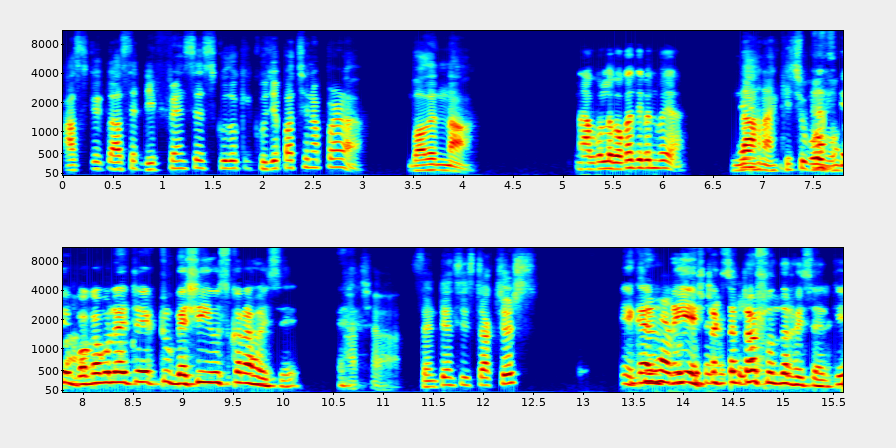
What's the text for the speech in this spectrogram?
আজকের ক্লাসের ডিফারেন্সেসগুলো কি খুঁজে পাচ্ছেন আপনারা? বলেন না। না বললে বকা দিবেন ভাইয়া? না না কিছু বলব আজকে না। ভোকাবুলারিটা একটু বেশি ইউজ করা হয়েছে। আচ্ছা সেন্টেন্স স্ট্রাকচারস এ জি হ্যাঁ কারণে বুঝতে পেরেছি। স্ট্রাকচারটাও সুন্দর হয়েছে আর কি।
